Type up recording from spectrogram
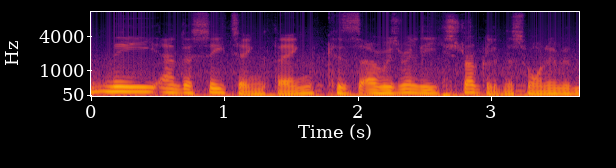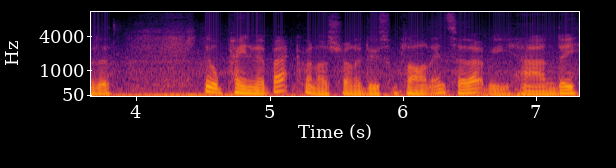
Knee and a seating thing, because I was really struggling this morning with a little pain in my back when I was trying to do some planting, so that'd be handy.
